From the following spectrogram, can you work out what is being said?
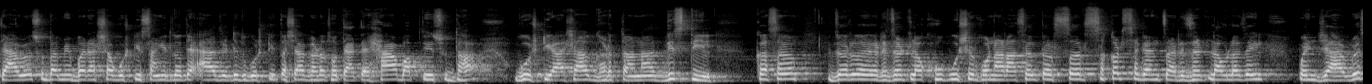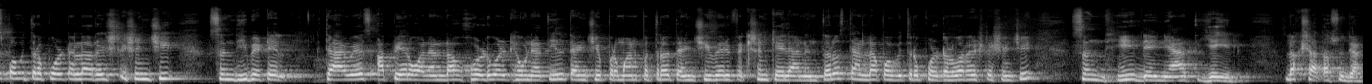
त्यावेळेसुद्धा मी बऱ्याचशा गोष्टी सांगितल्या होत्या. ॲज इट इज गोष्टी तशा घडत होत्या. त्या ह्या बाबतीतसुद्धा गोष्टी अशा घडताना दिसतील. कसं जर रिझल्टला खूप उशीर होणार असेल तर सर सकट सगळ्यांचा रिझल्ट लावला जाईल. पण ज्यावेळेस पवित्र पोर्टलला रजिस्ट्रेशनची संधी भेटेल त्यावेळेस अपेअरवाल्यांना होल्डवर ठेवण्यात येईल. त्यांचे प्रमाणपत्र त्यांची व्हेरिफिकेशन केल्यानंतरच त्यांना पवित्र पोर्टलवर रजिस्ट्रेशनची संधी देण्यात येईल. लक्षात असू द्या.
